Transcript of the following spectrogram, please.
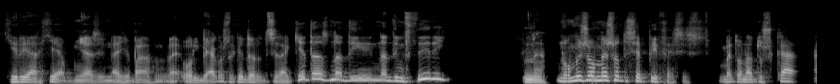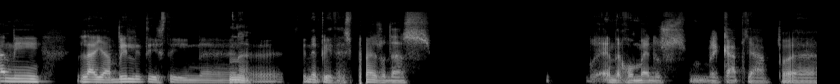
κυριαρχία που μοιάζει να έχει ο Ολυμπιακός στο κέντρο της ρακέτας να την, να την φθείρει ναι. νομίζω μέσω της επίθεσης με το να τους κάνει liability στην, ε, ναι. στην επίθεση παίζοντας ενδεχομένως με κάποια ε,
